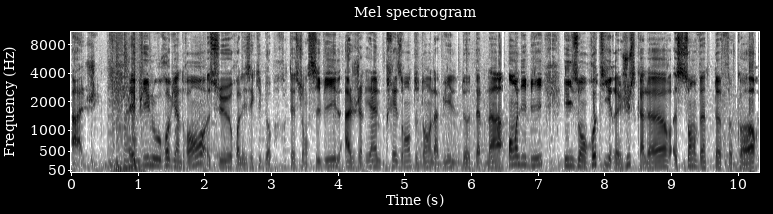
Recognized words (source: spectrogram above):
à Alger. Et puis nous reviendrons sur les équipes de protection civile algériennes présentes dans la ville de Derna en Libye. Ils ont retiré jusqu'à l'heure 129 corps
